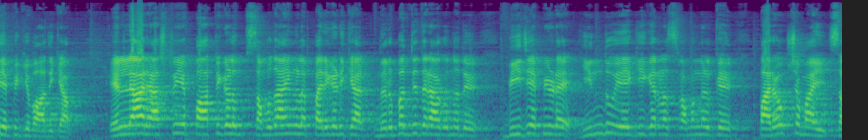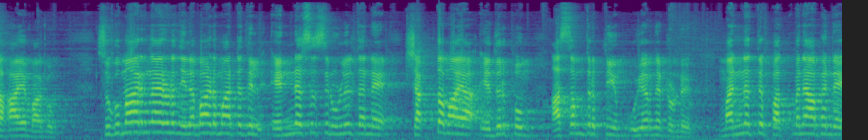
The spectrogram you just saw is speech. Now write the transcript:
ജെ പിക്ക് വാദിക്കാം. എല്ലാ രാഷ്ട്രീയ പാർട്ടികളും സമുദായങ്ങളെ പരിഗണിക്കാൻ നിർബന്ധിതരാകുന്നത് ബി ജെ പിയുടെ ഹിന്ദു ഏകീകരണ ശ്രമങ്ങൾക്ക് പരോക്ഷമായി സഹായമാകും. സുകുമാരൻ നായരുടെ നിലപാട് മാറ്റത്തിൽ എൻ എസ് എസിനുള്ളിൽ തന്നെ ശക്തമായ എതിർപ്പും അസംതൃപ്തിയും ഉയർന്നിട്ടുണ്ട്. മന്നത്ത് പത്മനാഭന്റെ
